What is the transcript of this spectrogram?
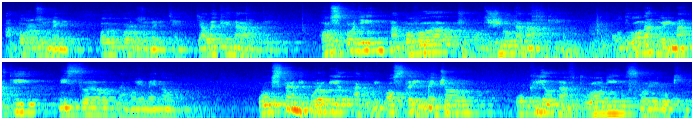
a porozumej, porozumejte, ďaleké národy. Hospodin ma povolal už od života matky. Od lona mojej matky myslel na moje meno. Ústa mi urobil akoby ostrým mečom, Ukryl ma v tôni svojej ruky.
